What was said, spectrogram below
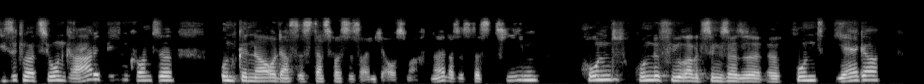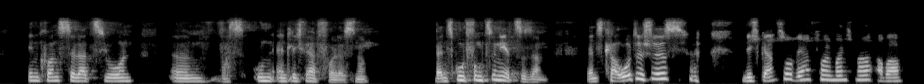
die Situation gerade biegen konnte. Und genau das ist das, was es eigentlich ausmacht. Ne? Das ist das Team Hund, Hundeführer beziehungsweise äh, Hund, Jäger in Konstellation, ähm, was unendlich wertvoll ist, ne? Wenn es gut funktioniert zusammen. Wenn es chaotisch ist, nicht ganz so wertvoll manchmal, aber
